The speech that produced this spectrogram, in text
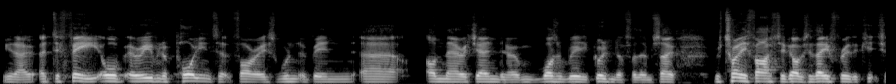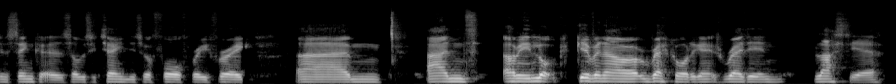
you know, a defeat or, or even a point at Forest wouldn't have been uh, on their agenda and wasn't really good enough for them. So with 25 to go, obviously they threw the kitchen sink at us, obviously changed into a 4 3 3. Um, and I mean, look, given our record against Reading last year,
